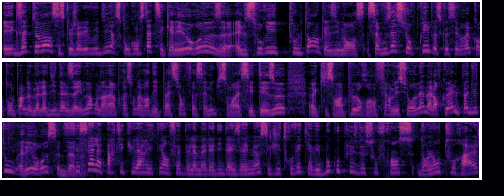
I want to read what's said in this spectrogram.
Exactement, c'est ce que j'allais vous dire. Ce qu'on constate, c'est qu'elle est heureuse. Elle sourit tout le temps quasiment. Ça vous a surpris? Parce que c'est vrai que quand on parle de maladie d'Alzheimer, on a l'impression d'avoir des patients face à nous qui sont assez taiseux, euh, qui sont un peu renfermés sur eux-mêmes, alors qu'elle, pas du tout. Elle est heureuse cette dame. C'est ça la particularité en fait de la maladie d'Alzheimer, c'est que j'ai trouvé qu'il y avait beaucoup plus de souffrance dans l'entourage,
